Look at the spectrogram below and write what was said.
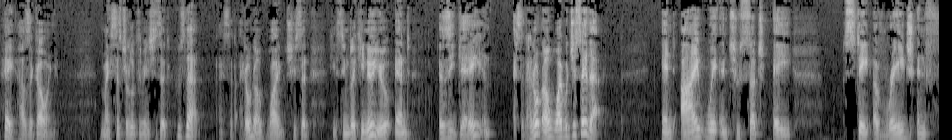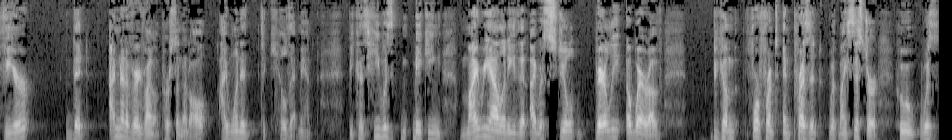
"Hey, how's it going?" my sister looked at me and she said, "Who's that?" I said, "I don't know. Why?" She said, "He seemed like he knew you, and is he gay?" And I said, "I don't know. Why would you say that?" And I went into such a state of rage and fear that I'm not a very violent person at all. I wanted to kill that man because he was making my reality that I was still barely aware of become forefront and present with my sister, who was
